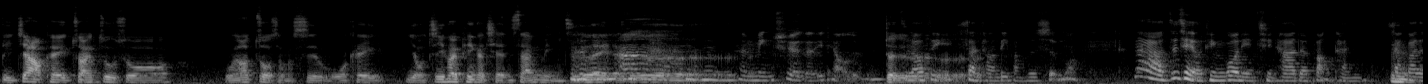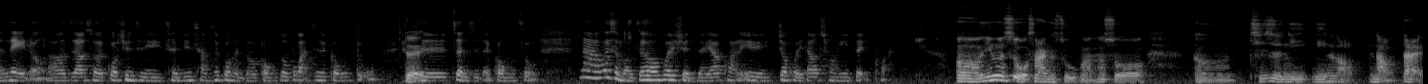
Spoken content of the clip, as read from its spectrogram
比较可以专注说我要做什么事，我可以有机会拼个前三名之类的，对对对很明确的一条路。对对知道自己擅长的地方是什么。那之前有听过你其他的访谈相关的内容，然后知道说过去自己曾经尝试过很多工作，不管是攻读还是正职的工作。那为什么最后会选择要跨领域，就回到创意这一块？呃，因为是我上一个主管，他说，呃，其实你你脑脑袋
